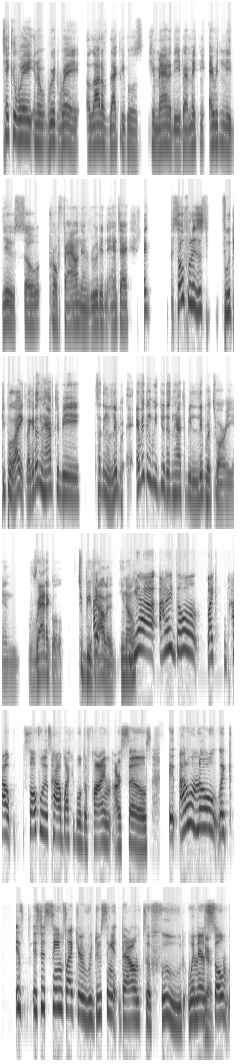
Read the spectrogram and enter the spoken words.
take away, in a weird way, a lot of Black people's humanity by making everything they do so profound and rooted and anti. Like, soul food is just food people like. Like, it doesn't have to be something liber. Everything we do doesn't have to be liberatory and radical to be I- valid. you know? Yeah, I don't like how soul food is how black people define ourselves. It, I don't know, like it it just seems like you're reducing it down to food when there's Yes. so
